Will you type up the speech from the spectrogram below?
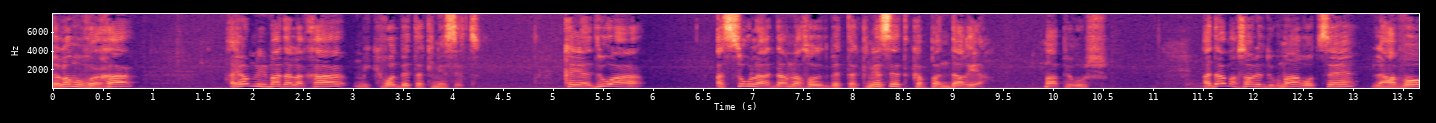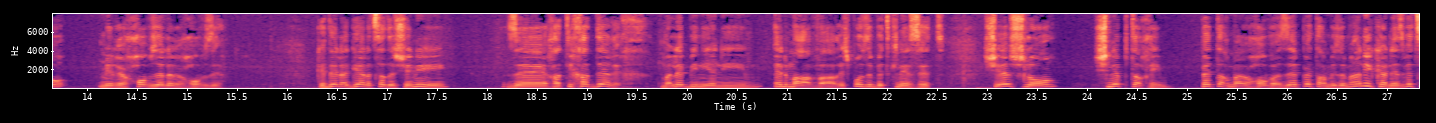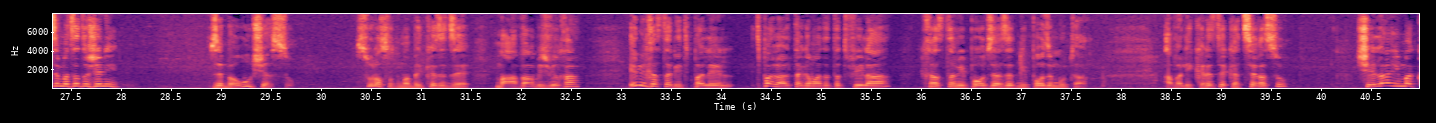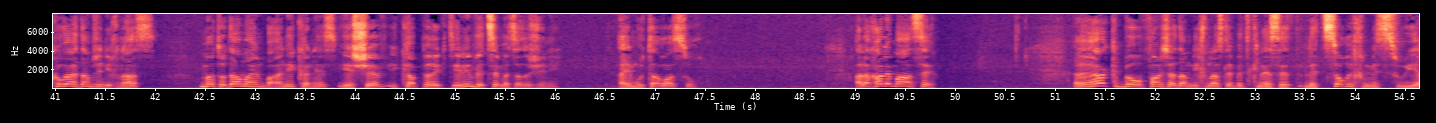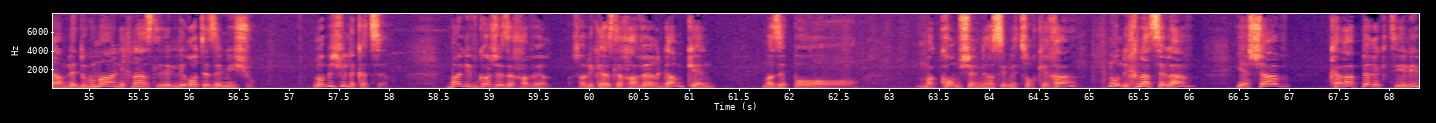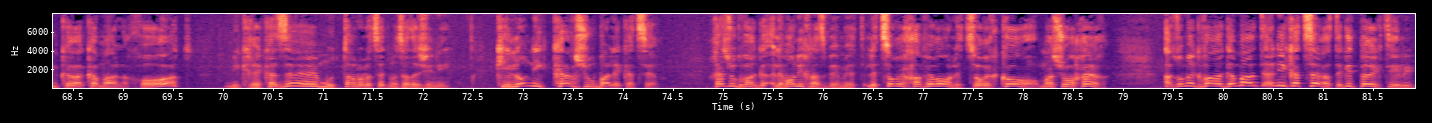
שלום וברכה, היום נלמד הלכה מכבוד בית הכנסת. כידוע, אסור לאדם לעשות את בית הכנסת כפנדריה. מה הפירוש? אדם עכשיו לדוגמה רוצה לעבור מרחוב זה לרחוב זה. כדי להגיע לצד השני זה חתיכת דרך, מלא בניינים, אין מעבר, יש פה איזה בית כנסת שיש לו שני פתחים, פתח מהרחוב הזה, פתח מזה, מה אני אכנס ויצא מהצד השני. זה ברור שאסור. אסור לעשות בית כנסת זה מעבר בשבילך? אם נכנסת להתפלל, התפללת, גמרת את התפילה, נכנסת מפה, רוצה לצאת מפה, זה מותר. אבל להיכנס לקצר אסור? שאלה היא מה קורה אדם שנכנס, אומר, אתה יודע מה, אין בעיה, אני אכנס, ישב, יקרא פרק תהילים ויצא מהצד השני. האם מותר או אסור? הלכה למעשה. רק באופן שאדם נכנס לבית כנסת לצורך מסוים, לדוגמה, נכנס לראות איזה מישהו, לא בשביל לקצר. בא לפגוש איזה חבר, עכשיו להיכנס לחבר גם כן, מה זה פה מקום שנכנסים לצורכך? נו, נכנס אליו, ישב, קרא פרק תהילים, קרא כמה הלכות, מקרה כזה מותר לו לצאת מהצד השני. כי לא ניכר שהוא בא לקצר. אחרי שהוא כבר, למה הוא נכנס באמת? לצורך חברו, לצורך קור, משהו אחר. אז הוא אומר, כבר גמרתי, אני אקצר, אז תגיד פרק תהילים.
